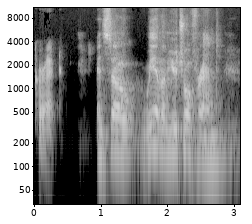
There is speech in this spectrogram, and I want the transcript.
Correct. And so we have a mutual friend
